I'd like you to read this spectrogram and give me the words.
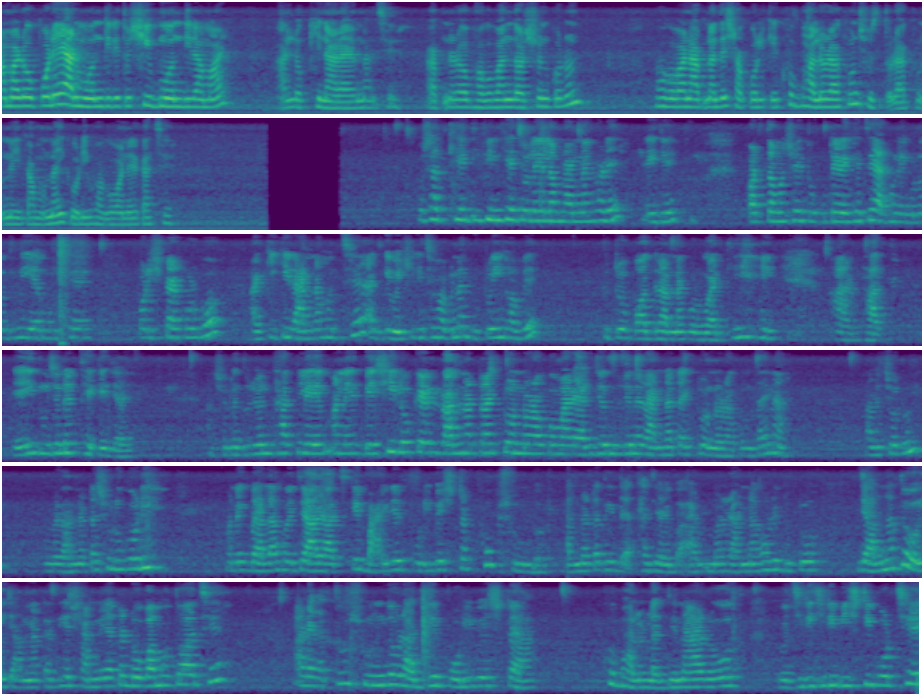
আমার ওপরে আর মন্দিরে তো শিব মন্দির আমার আর লক্ষ্মীনারায়ণ আছে। আপনারাও ভগবান দর্শন করুন। ভগবান আপনাদের সকলকে খুব ভালো রাখুন, সুস্থ রাখুন। এই কামনাই করি ভগবানের কাছে। প্রসাদ খেয়ে, টিফিন খেয়ে চলে এলাম রান্নাঘরে। এই যে কর্তামশাই তো কুটে রেখেছে, এখন এগুলো ধুয়ে, মুছে, পরিষ্কার করব। আর কি কি রান্না হচ্ছে, আজকে বেশি কিছু হবে না, দুটোই হবে। দুটো পদ রান্না করব আর কি, আর ভাত। এই দুজনের থেকে যায়। আসলে দুজন থাকলে মানে বেশি লোকের রান্নাটা একটু অন্যরকম আর একজন দুজনের রান্নাটা একটু অন্যরকম, তাই না? তাহলে চলুন রান্নাটা শুরু করি। অনেক বেলা হয়েছে আর আজকে বাইরের পরিবেশটা খুব সুন্দর। রান্নাটা দিয়ে দেখা যায়, আর আমার রান্নাঘরে দুটো জানলা তো, ওই জানলাটা দিয়ে সামনে একটা ডোবা মতো আছে। আর এত সুন্দর আজকের পরিবেশটা। খুব ভালো লাগছে না, রোদ, ঝিরিঝিরি বৃষ্টি পড়ছে,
